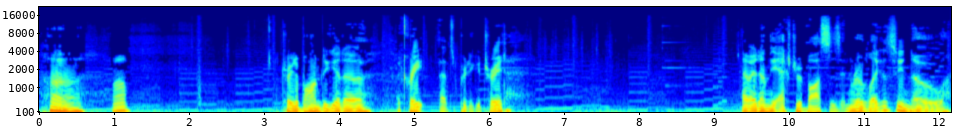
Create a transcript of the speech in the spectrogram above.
Huh. Well. Trade a bomb to get a, a crate. That's a pretty good trade. Have I done the extra bosses in Rogue Legacy? No.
